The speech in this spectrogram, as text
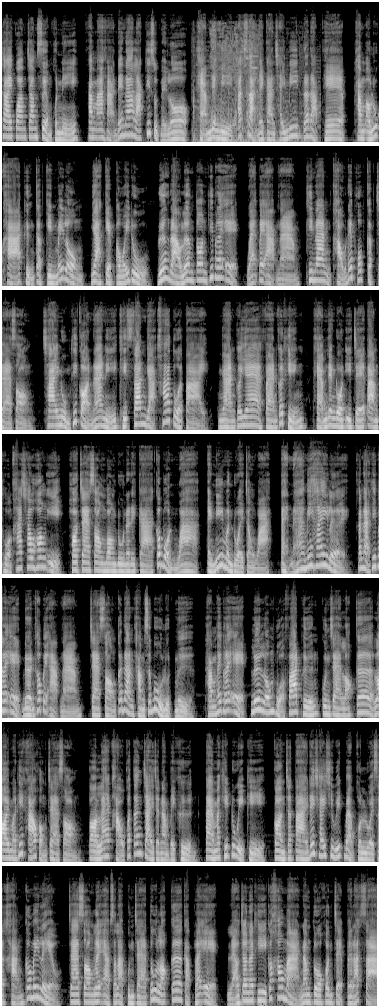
ชายความจำเสื่อมคนนี้ทำอาหารได้น่ารักที่สุดในโลก แถมยังมีทักษะในการใช้มีดระดับเทพทำเอาลูกค้าถึงกับกินไม่ลง อยากเก็บเอาไว้ดู เรื่องราวเริ่มต้นที่พระเอก แวะไปอาบน้ำที่นั่นเขาได้พบกับแจซอง ชายหนุ่มที่ก่อนหน้านี้คิดสั้นอยากฆ่าตัวตาย งานก็แย่แฟนก็ทิ้ง แถมยังโดนอีเจตามทวงค่าเช่าห้องอีก พอแจซองมองดูนาฬิกาก็บ่นว่า ไอ้นี่มันรวยจังวะ แต่หน้าไม่ให้เลย ขณะที่พระเอกเดินเข้าไปอาบน้ำแจซองก็ดันทำสบู่หลุดมือทำให้พระเอกลื่นล้มหัวฟาดพื้น กุญแจล็อกเกอร์ลอยมาที่เท้าของแจซอง ตอนแรกเขาก็ตั้งใจจะนำไปคืน แต่มาคิดดูอีกที ก่อนจะตายได้ใช้ชีวิตแบบคนรวยสักครั้งก็ไม่เลว แจซองเลยแอบสลับกุญแจตู้ล็อกเกอร์กับพระเอก แล้วเจ้าหน้าที่ก็เข้ามานำตัวคนเจ็บไปรักษา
